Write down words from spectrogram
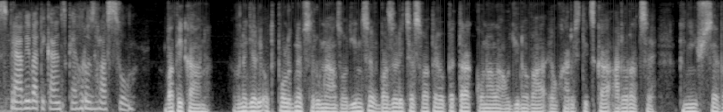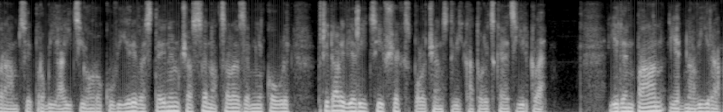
Zprávy vatikánského rozhlasu. Vatikán. V neděli odpoledne v 17 hodin se v Bazilice svatého Petra konala hodinová eucharistická adorace, k níž se v rámci probíhajícího roku víry ve stejném čase na celé země kouli přidali věřící všech společenství katolické církve. Jeden pán, jedna víra.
